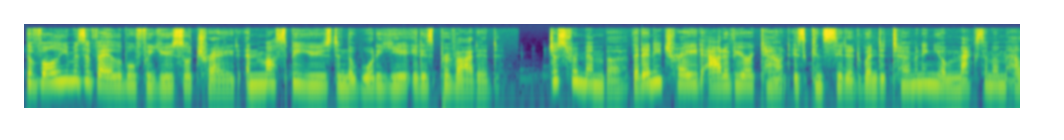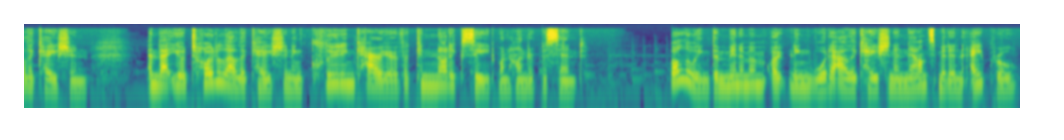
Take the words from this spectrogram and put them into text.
the volume is available for use or trade and must be used in the water year it is provided. Just remember that any trade out of your account is considered when determining your maximum allocation, and that your total allocation, including carryover, cannot exceed 100%. Following the minimum opening water allocation announcement in April,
